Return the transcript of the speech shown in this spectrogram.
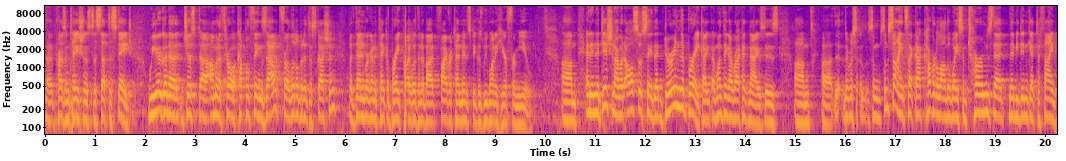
uh, presentations to set the stage. We are going to just, uh, I'm going to throw a couple things out for a little bit of discussion, but then we're going to take a break probably within about five or 10 minutes because we want to hear from you. Um, and in addition, I would also say that during the break, I, one thing I recognized is um, uh, there was some, some science that got covered along the way, some terms that maybe didn't get defined.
